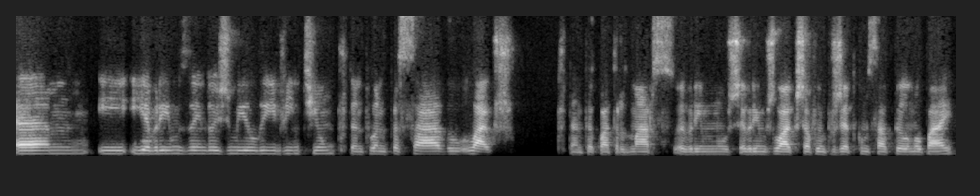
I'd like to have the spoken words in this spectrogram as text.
Um, e, e abrimos em 2021, portanto o ano passado, Lagos, Portanto, a 4 de março abrimos, abrimos lá, que já foi um projeto começado pelo meu pai,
